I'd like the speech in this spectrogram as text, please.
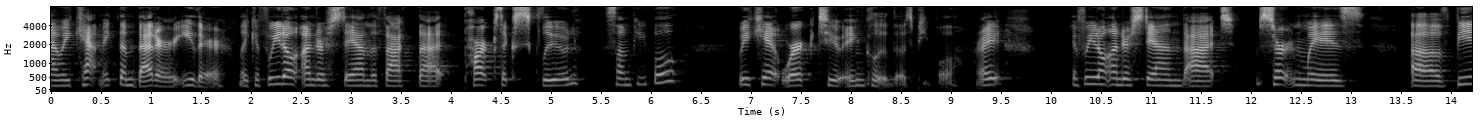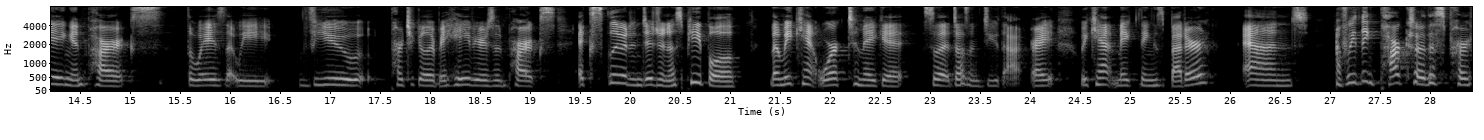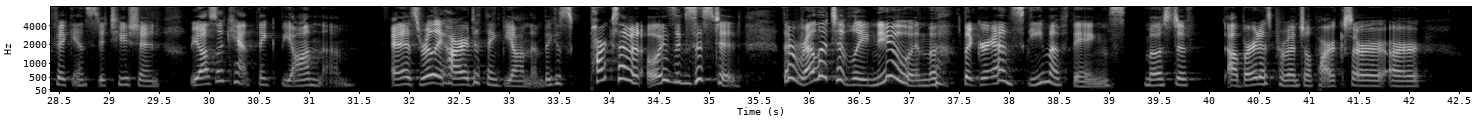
and we can't make them better either. Like if we don't understand the fact that parks exclude some people, we can't work to include those people, right? If we don't understand that certain ways of being in parks, the ways that we view particular behaviors in parks exclude indigenous people, then we can't work to make it so that it doesn't do that, right? We can't make things better. And if we think parks are this perfect institution, we also can't think beyond them. And it's really hard to think beyond them because parks haven't always existed. They're relatively new in the, the grand scheme of things. Most of Alberta's provincial parks are, are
